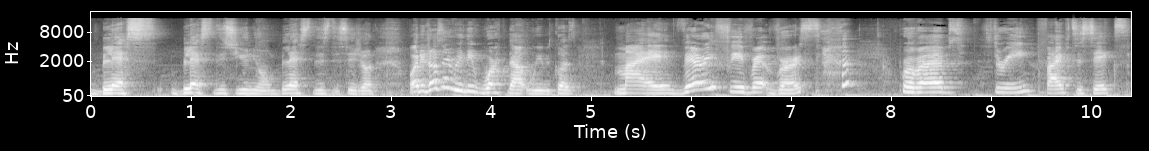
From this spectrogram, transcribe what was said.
Bless, bless this union, bless this decision. But it doesn't really work that way because my very favorite verse, Proverbs 3 5 to 6,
